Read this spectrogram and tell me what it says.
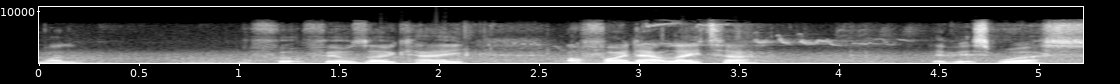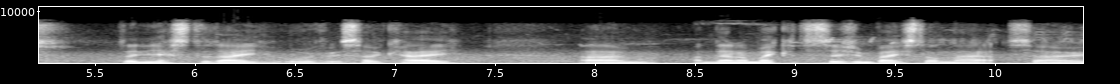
my, my foot feels okay. I'll find out later if it's worse than yesterday or if it's okay. Um, and then I'll make a decision based on that. So,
